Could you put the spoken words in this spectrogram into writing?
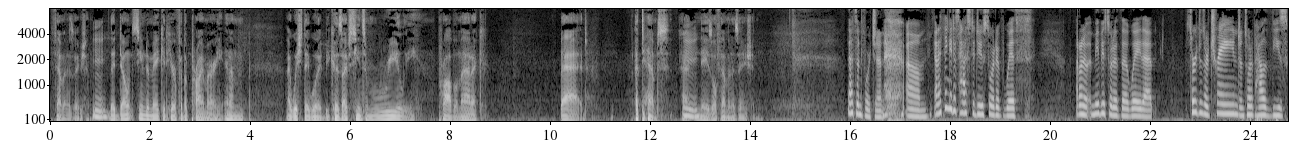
feminization. Mm. They don't seem to make it here for the primary, and I'm I wish they would because I've seen some really problematic, bad attempts at Mm. nasal feminization. That's unfortunate. Um, and I think it just has to do sort of with, I don't know, maybe sort of the way that surgeons are trained and sort of how these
